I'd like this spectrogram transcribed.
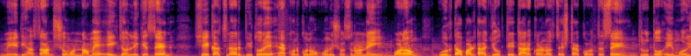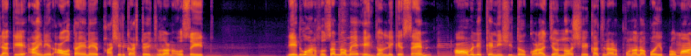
মেহেদি হাসান সুমন নামে একজন লিখেছেন শেখ হাসিনার ভিতরে এখন কোনো অনুশোচনা নেই, বরং উল্টাপাল্টা যুক্তি দাঁড় করানোর চেষ্টা করতেছে। দ্রুত এই মহিলাকে আইনের আওতায় এনে ফাঁসির কাষ্টে ঝুলানো উচিত। রেদওয়ান হোসেন নামে একজন লিখেছেন, আওয়ামী লীগকে নিষিদ্ধ করার জন্য শেখ হাসিনার ফোনালাপই প্রমাণ।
